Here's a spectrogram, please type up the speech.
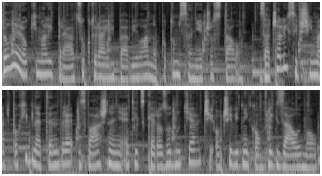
Dlhé roky mali prácu, ktorá ich bavila, no potom sa niečo stalo. Začali si všímať pochybné tendre, zvláštne neetické rozhodnutia či očividný konflikt záujmov.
